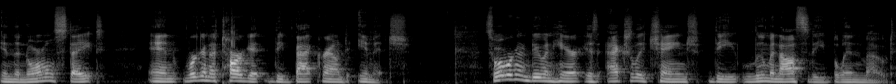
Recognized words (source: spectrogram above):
in the normal state, and we're gonna target the background image. So what we're gonna do in here is actually change the luminosity blend mode.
